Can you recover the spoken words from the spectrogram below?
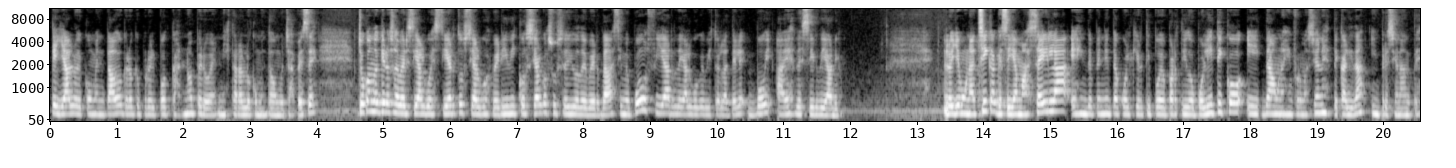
que ya lo he comentado, creo que por el podcast no, pero en Instagram lo he comentado muchas veces. Yo cuando quiero saber si algo es cierto, si algo es verídico, si algo sucedió de verdad, si me puedo fiar de algo que he visto en la tele, voy a es decir diario. Lo lleva una chica que se llama Seila, es independiente a cualquier tipo de partido político y da unas informaciones de calidad impresionantes.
